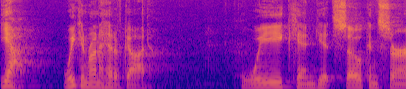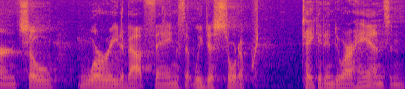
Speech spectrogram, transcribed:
Yeah, we can run ahead of God. We can get so concerned, so worried about things that we just sort of take it into our hands and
